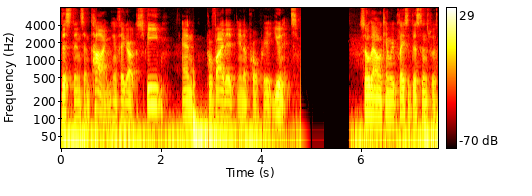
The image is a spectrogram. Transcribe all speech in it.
distance and time, we can figure out the speed and provide it in appropriate units. So now we can replace the distance with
